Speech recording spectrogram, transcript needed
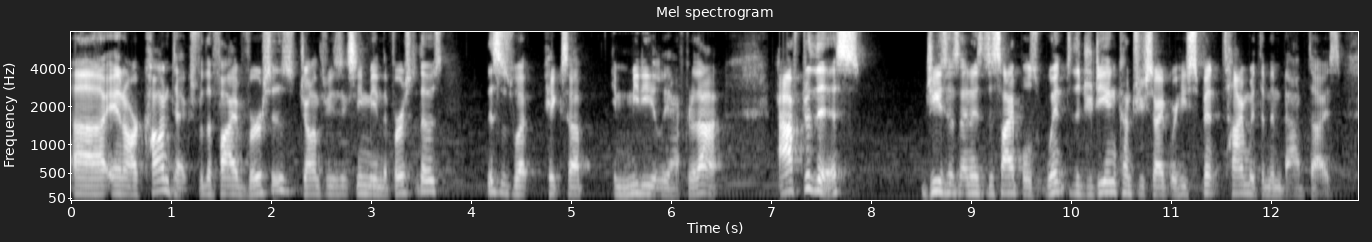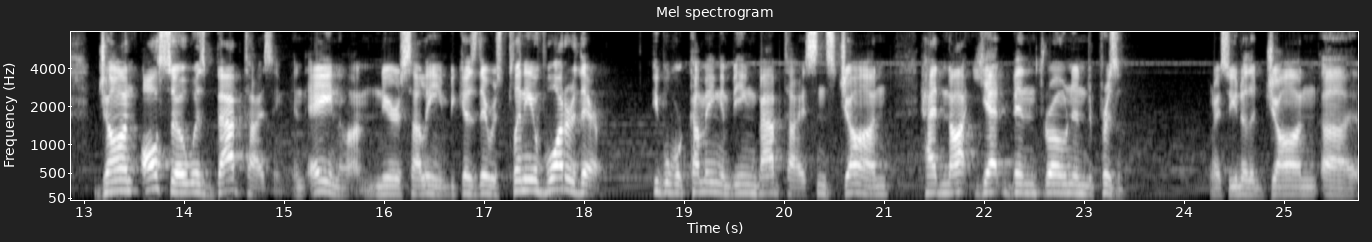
uh, in our context for the five verses, John 3.16 being the first of those. This is what picks up immediately after that. After this, Jesus and his disciples went to the Judean countryside where he spent time with them and baptized. John also was baptizing in Aenon near Salim because there was plenty of water there. People were coming and being baptized since John had not yet been thrown into prison. Right, so you know that John, uh,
